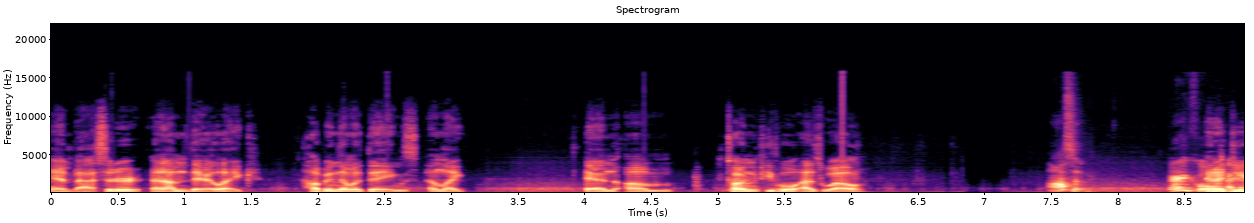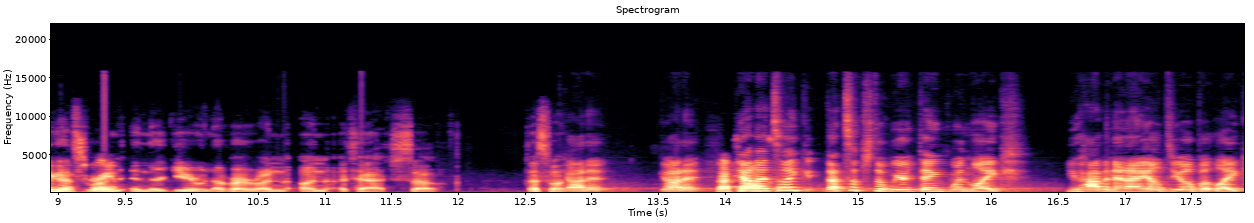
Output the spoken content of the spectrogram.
ambassador, and I'm there like helping them with things and like, and um, talking to people as well. Awesome. Very cool. And I I do think get that's to run in their gear whenever I run unattached, so that's fun. Got it. Got it. That's yeah, that's like that's such the weird thing when like you have an NIL deal, but like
